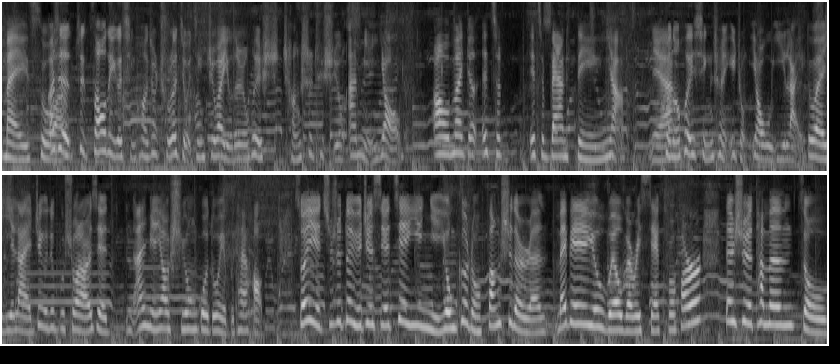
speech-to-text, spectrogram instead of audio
没错，而且最糟的一个情况，就除了酒精之外，有的人会尝试去使用安眠药。Oh my god, it's a it's a bad thing 呀 yeah. 可能会形成一种药物依赖。对依赖这个就不说了，而且安眠药食用过多也不太好。所以，其实对于这些建议你用各种方式的人，maybe you will very sad for her，但是他们走，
